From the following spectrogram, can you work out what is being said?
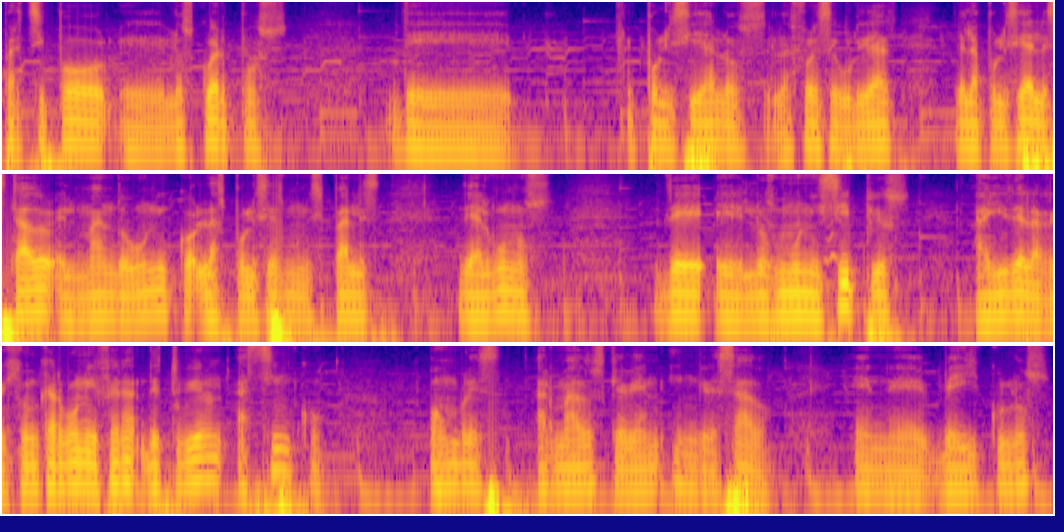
participó eh, los cuerpos de policía, los, las fuerzas de seguridad de la policía del estado, el mando único, las policías municipales de algunos de eh, los municipios ahí de la región carbonífera detuvieron a cinco hombres armados que habían ingresado en eh, vehículos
